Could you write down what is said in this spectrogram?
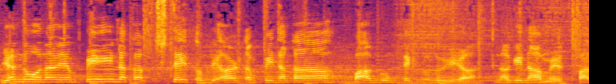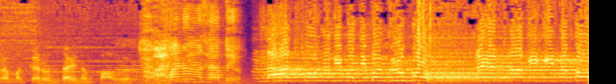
Yan noon ay ang pinaka state of the art, ang pinaka bagong teknolohiya na ginamit para magkaroon tayo ng power. Paano masabi? Lahat po ng iba't ibang grupo, kaya nakikita po,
